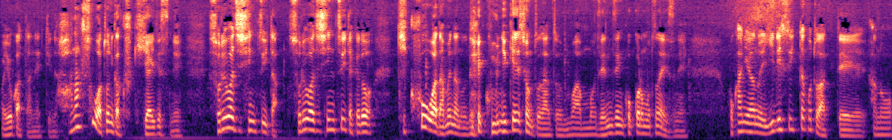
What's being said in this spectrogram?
まあ、よかったねっていうね。話そうはとにかく気合ですね。それは自信ついた。それは自信ついたけど、聞く方はダメなので、コミュニケーションとなると、まあ、もう全然心もとないですね。他にあのイギリス行ったことあってあの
